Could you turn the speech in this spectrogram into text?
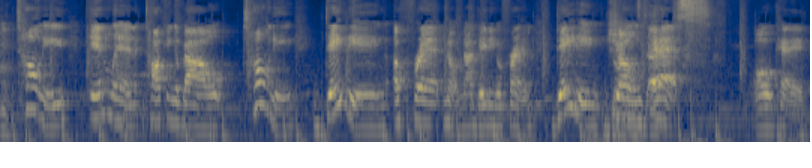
Mm. Tony and Lynn talking about Tony dating a friend. No, not dating a friend. Dating Joan's Joan's, ex. ex. Okay,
